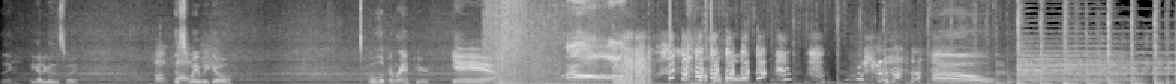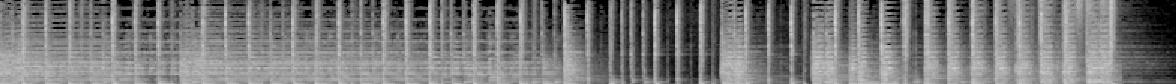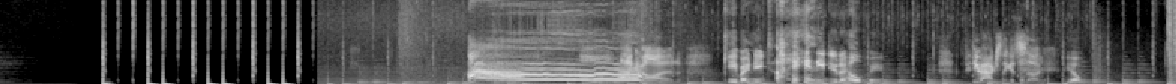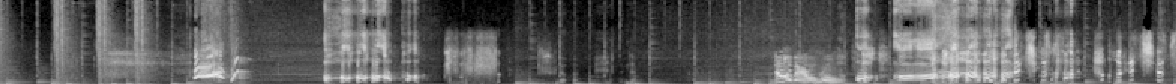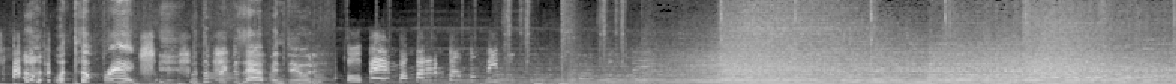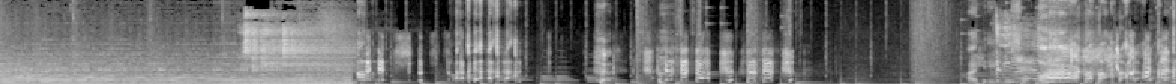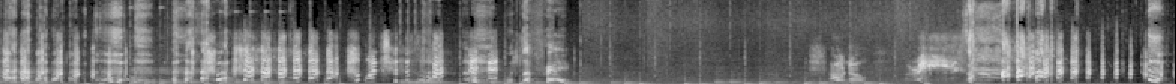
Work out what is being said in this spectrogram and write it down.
Thing. We gotta go this way. This way we go. Oh, look, a ramp here. Yeah! Oh! Oh Gabe, I need I need you to help me. Did you actually get stuck? Yep. no. no. Do a barrel roll. Oh! Oh! what just, what just happened? what the frick? What the frick just happened, dude? What the frick? Oh no.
